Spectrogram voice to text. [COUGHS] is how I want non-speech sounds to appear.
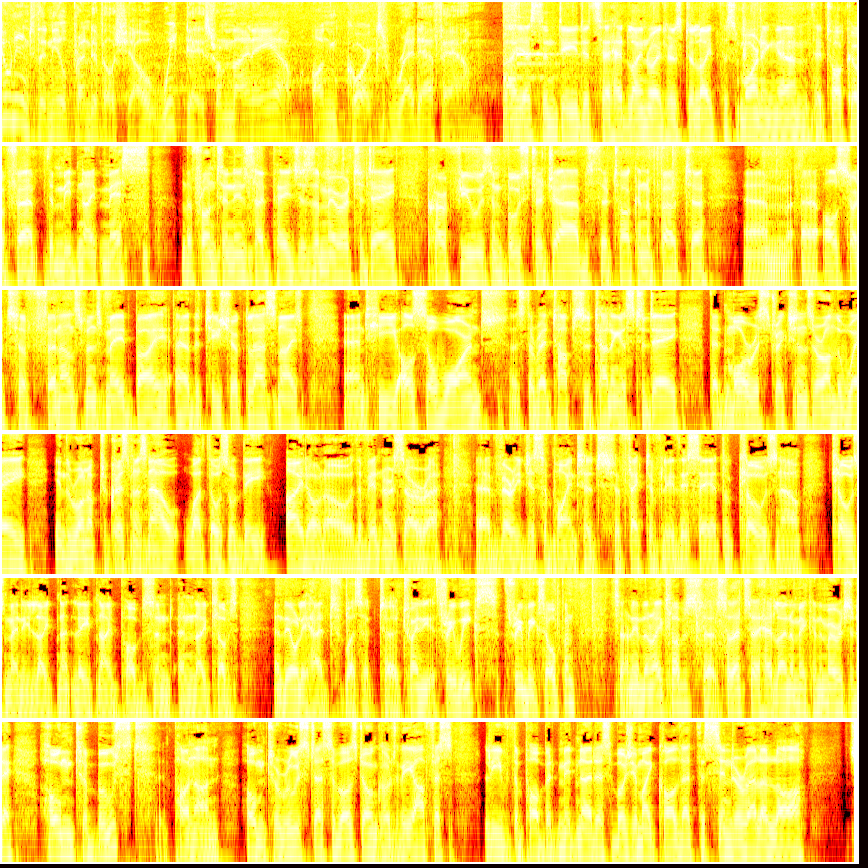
Tune in to the Neil Prendeville Show weekdays from 9 a.m. on Cork's Red FM. Ah, yes, indeed. It's a headline writer's delight this morning. Um, they talk of uh, the midnight mess on the front and inside pages of Mirror today, curfews and booster jabs. They're talking about uh, um, uh, all sorts of announcements made by uh, the Taoiseach last night. And he also warned, as the Red Tops are telling us today, that more restrictions are on the way in the run up to Christmas. Now, what those will be, I don't know. The vintners are uh, uh, very disappointed. Effectively, they say it'll close now, close many late, late night pubs and, and nightclubs and they only had was it uh, 23 weeks three weeks open certainly in the nightclubs. Uh, so that's a headline i'm making the mirror today. Home to boost pun on home to roost i suppose. Don't go to the office leave the pub at midnight i suppose. You might call that the cinderella law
